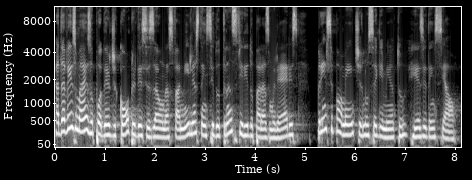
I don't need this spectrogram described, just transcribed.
Cada vez mais o poder de compra e decisão nas famílias tem sido transferido para as mulheres, principalmente no segmento residencial.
